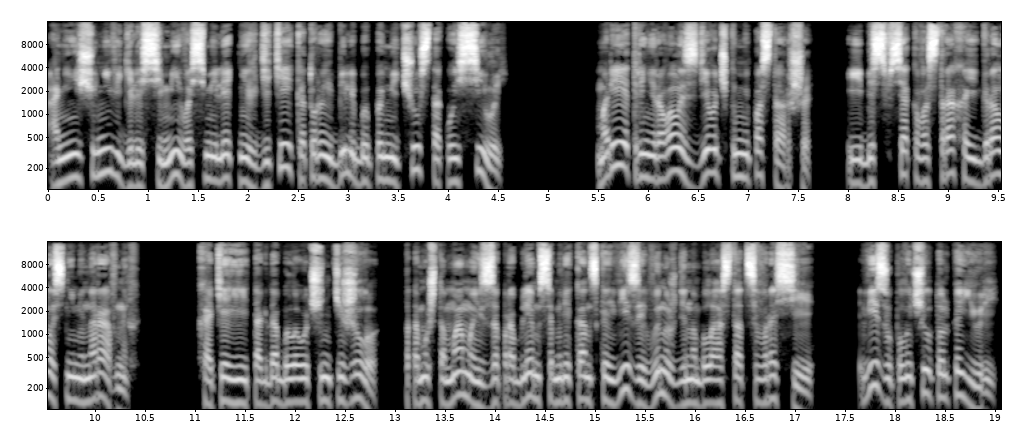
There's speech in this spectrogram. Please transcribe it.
Они еще не видели семи-восьмилетних детей, которые били бы по мячу с такой силой. Мария тренировалась с девочками постарше и без всякого страха играла с ними на равных. Хотя ей тогда было очень тяжело, потому что мама из-за проблем с американской визой вынуждена была остаться в России. Визу получил только Юрий,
